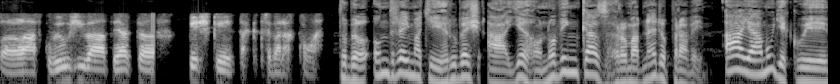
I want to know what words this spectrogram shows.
eh, lávku využívat jak eh, pěšky, tak třeba na kole. To byl Ondřej Matěj Hrubeš a jeho novinka z hromadné dopravy. A já mu děkuji.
